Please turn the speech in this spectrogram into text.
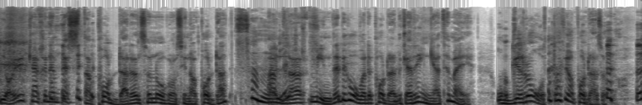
Jag är ju kanske den bästa poddaren som någonsin har poddat. Sannolikt. Andra mindre begåvade poddare brukar ringa till mig och gråta för jag poddar så bra.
